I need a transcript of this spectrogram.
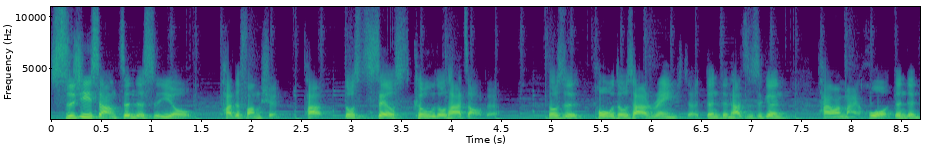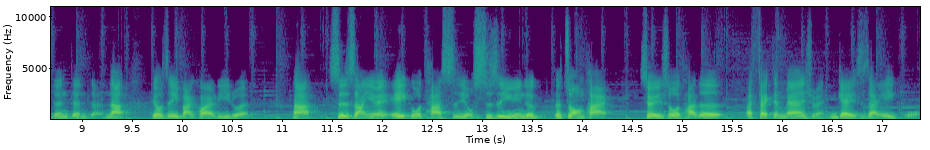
实际上真的是有它的 function。他都是 sales 客户都他找的，都是货物都是他 arrange 的等等，他只是跟台湾买货等等等等的，那有这一百块的利润。那事实上，因为 A 国它是有实质营运的的状态，所以说它的 effective management 应该也是在 A 国。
